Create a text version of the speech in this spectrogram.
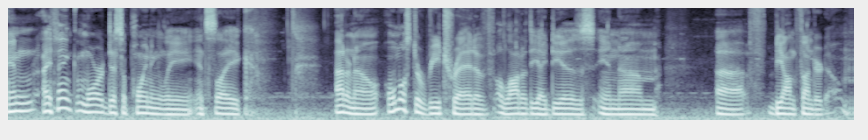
And I think more disappointingly, it's like I don't know, almost a retread of a lot of the ideas in um, uh, Beyond Thunderdome.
